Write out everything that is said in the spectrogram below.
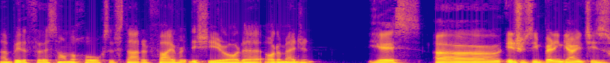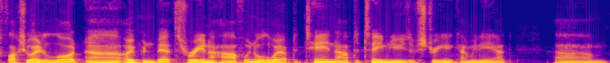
Uh, be the first time the Hawks have started favourite this year. I'd uh, I'd imagine. Yes, uh, interesting betting game. Jesus fluctuated a lot. Uh, opened about three and a half, went all the way up to ten after team news of Stringer coming out. Um,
